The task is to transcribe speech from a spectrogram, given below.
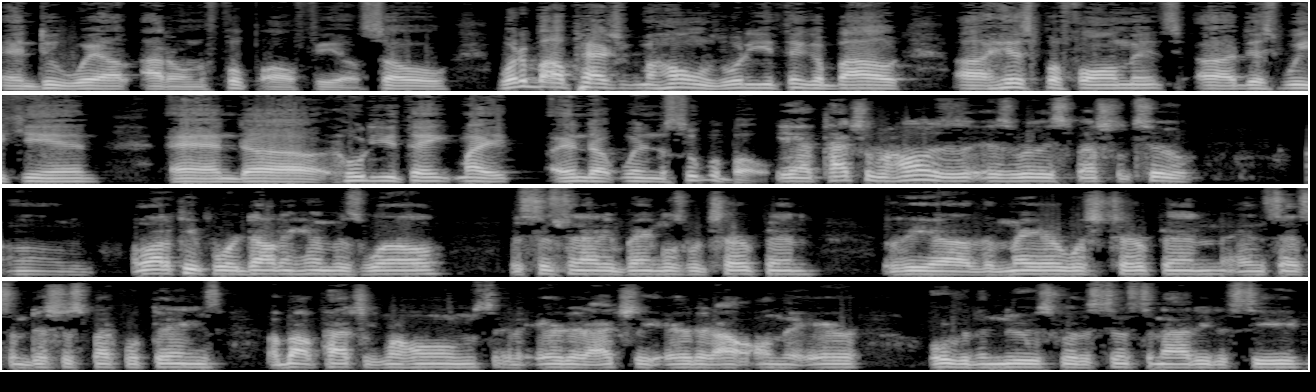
and do well out on the football field. So, what about Patrick Mahomes? What do you think about uh, his performance uh, this weekend? And uh, who do you think might end up winning the Super Bowl? Yeah, Patrick Mahomes is, is really special too. Um, a lot of people were doubting him as well. The Cincinnati Bengals were chirping. The uh, the mayor was chirping and said some disrespectful things about Patrick Mahomes and aired it actually aired it out on the air over the news for the Cincinnati to see.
